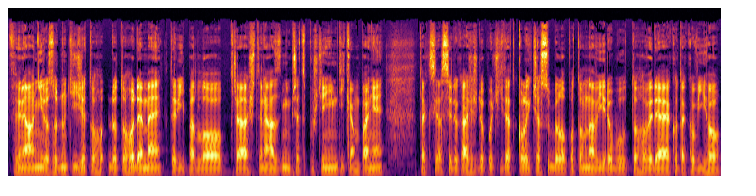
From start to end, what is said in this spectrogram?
finální rozhodnutí, že to, do toho jdeme, který padlo třeba 14 dní před spuštěním té kampaně, tak si asi dokážeš dopočítat, kolik času bylo potom na výrobu toho videa jako takového.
